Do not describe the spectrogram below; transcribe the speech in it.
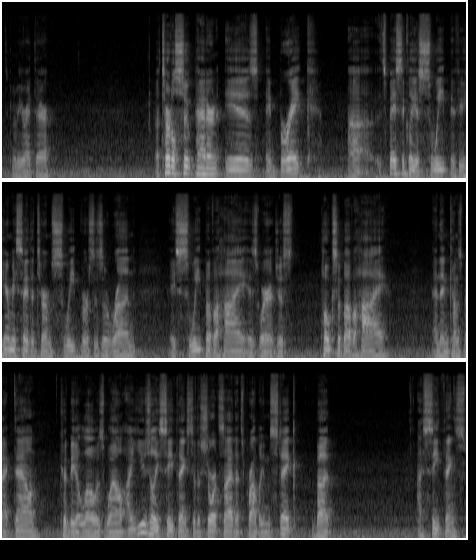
It's going to be right there. A turtle soup pattern is a break. Uh, it's basically a sweep. If you hear me say the term sweep versus a run, a sweep of a high is where it just pokes above a high and then comes back down could be a low as well. I usually see things to the short side. That's probably a mistake, but I see things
